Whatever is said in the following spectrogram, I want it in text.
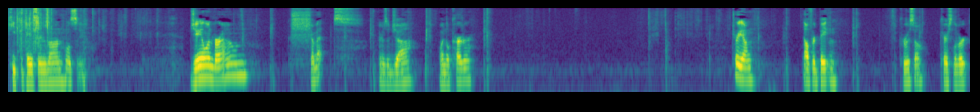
keep the Pacers on. We'll see. Jaylen Brown, Shamet. There's a Ja. Wendell Carter. Trae Young. Elfrid Payton. Caruso. Caris LeVert.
